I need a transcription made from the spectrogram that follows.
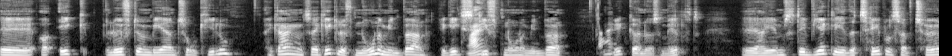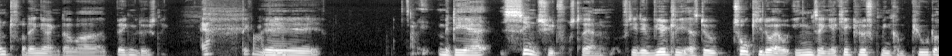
øh, og ikke løfte mere end to kilo ad gangen, så jeg kan ikke løfte nogen af mine børn, jeg kan ikke Nej. skifte nogen af mine børn, jeg kan ikke gøre noget som helst øh, herhjemme, så det er virkelig the tables have turned fra dengang, der var begge løsning. ja, det kan man. Øh, men det er sindssygt frustrerende, fordi det er virkelig, altså det er jo, to kilo er jo ingenting, jeg kan ikke løfte min computer,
